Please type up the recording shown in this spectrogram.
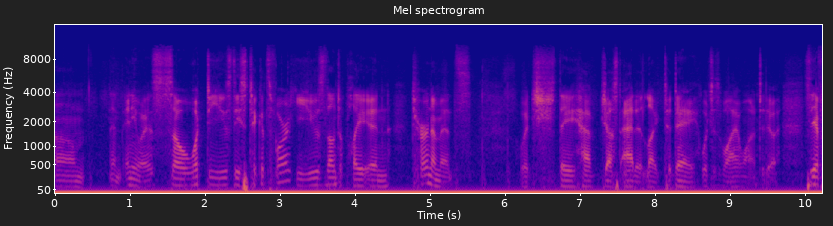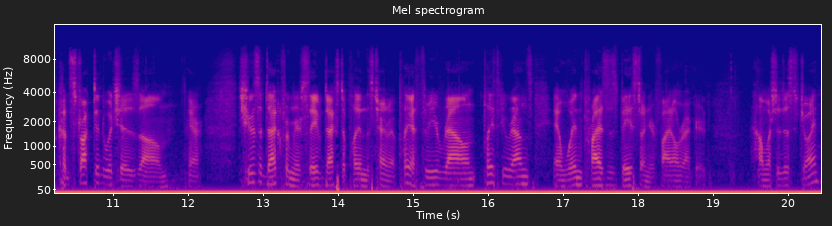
um, and anyways, so what do you use these tickets for? You use them to play in tournaments, which they have just added like today, which is why I wanted to do it. So you have constructed, which is um, here. Choose a deck from your saved decks to play in this tournament. Play a three round, play three rounds, and win prizes based on your final record. How much it is to join?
